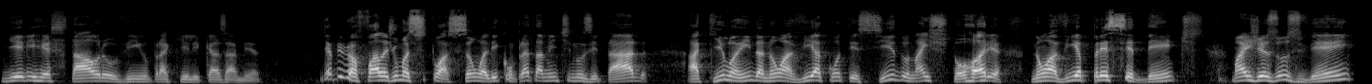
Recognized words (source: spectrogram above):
e ele restaura o vinho para aquele casamento. E a Bíblia fala de uma situação ali completamente inusitada. Aquilo ainda não havia acontecido na história, não havia precedentes, mas Jesus vem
